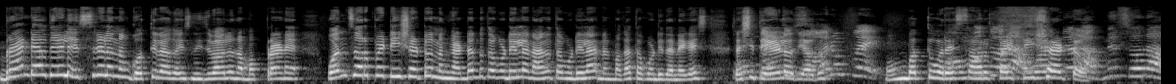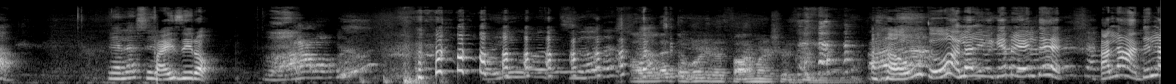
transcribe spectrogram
ಬ್ರ್ಯಾಂಡ್ ಯಾವ್ದು ಹೇಳಿ? ಹೆಸರು ಹೇಳು ನಂಗೆ ಗೊತ್ತಿಲ್ಲ ಗೈಸ್ ನಿಜವಾಗ್ಲೂ ನಮ್ಮ ಪ್ರಾಣೆ ಒಂದು ಸಾವಿರ ರೂಪಾಯಿ ಟೀ ಶರ್ಟು ನನ್ನ ಗಂಡನೂ ತಗೊಂಡಿಲ್ಲ ನಾನು ತಗೊಂಡಿಲ್ಲ ನನ್ನ ಮಗ ತೊಗೊಂಡಿದ್ದಾನೆ ಗೈಸ್ ರಶಿತ್ ಹೇಳೋದು ಯಾವುದು? ಒಂಬತ್ತುವರೆ ಸಾವಿರ ರೂಪಾಯಿ ಟೀ ಶರ್ಟ್ ಫೈವ್ ಝೀರೋ ತಗೊಂಡಿರೋದು ಫಾರ್ಮಲ್ ಶರ್ಟ್ ಹೌದು. ಅಲ್ಲ ಇವಾಗೇನು ಹೇಳ್ದೆ ಅಲ್ಲ ಅದೆಲ್ಲ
